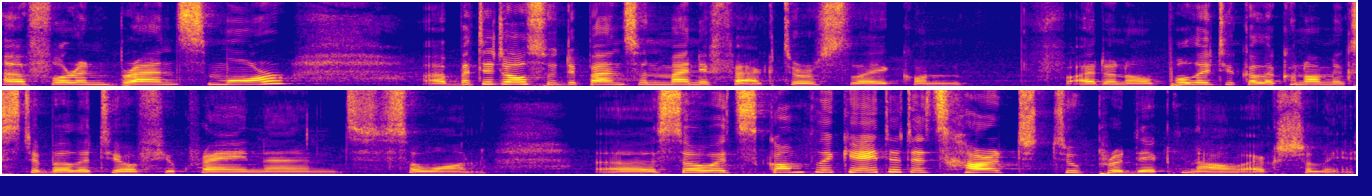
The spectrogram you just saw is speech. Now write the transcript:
uh, foreign brands more. Uh, but it also depends on many factors, like on, I don't know, political, economic stability of Ukraine and so on. Uh, so it's complicated, it's hard to predict now, actually.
